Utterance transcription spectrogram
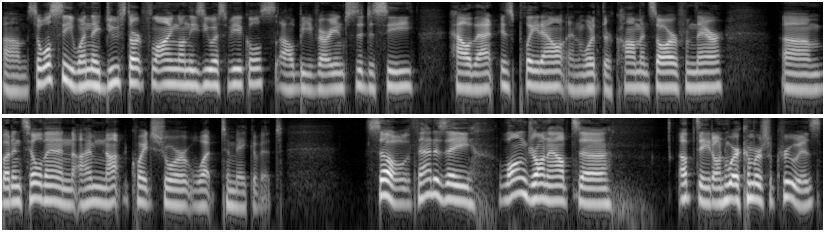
Um, so we'll see when they do start flying on these U.S. vehicles. I'll be very interested to see how that is played out and what their comments are from there. Um, but until then, I'm not quite sure what to make of it. So that is a long drawn out uh, update on where Commercial Crew is.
